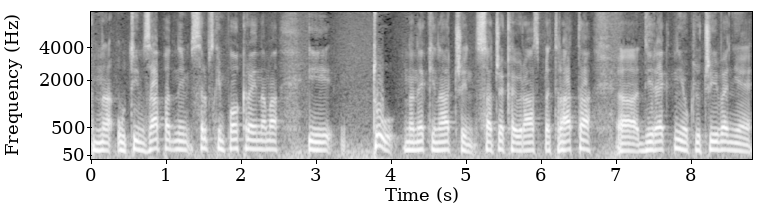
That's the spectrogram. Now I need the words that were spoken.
na, u tim zapadnim srpskim pokrajinama i tu na neki način sačekaju rasplet rata, direktnije uključivanje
